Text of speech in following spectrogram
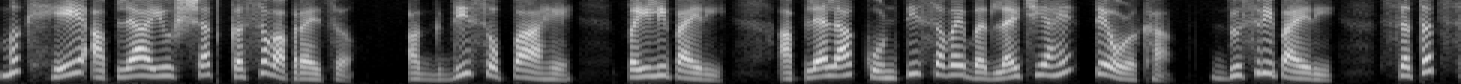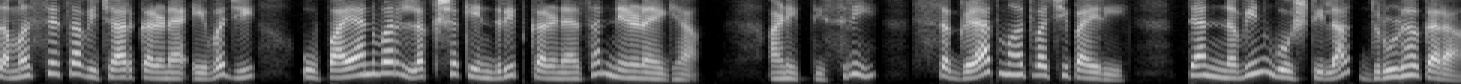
मग हे आपल्या आयुष्यात कसं वापरायचं? अगदी सोपं आहे. पहिली पायरी आपल्याला कोणती सवय बदलायची आहे ते ओळखा. दुसरी पायरी सतत समस्येचा विचार करण्याऐवजी उपायांवर लक्ष केंद्रित करण्याचा निर्णय घ्या. आणि तिसरी सगळ्यात महत्वाची पायरी त्या नवीन गोष्टीला दृढ करा.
